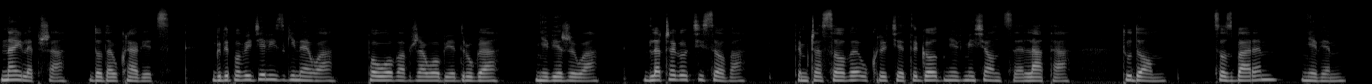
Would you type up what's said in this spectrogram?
Najlepsza, dodał krawiec. Gdy powiedzieli zginęła, połowa w żałobie, druga nie wierzyła. Dlaczego Cisowa? Tymczasowe ukrycie tygodnie w miesiące, lata. Tu dom. Co z barem? Nie wiem.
